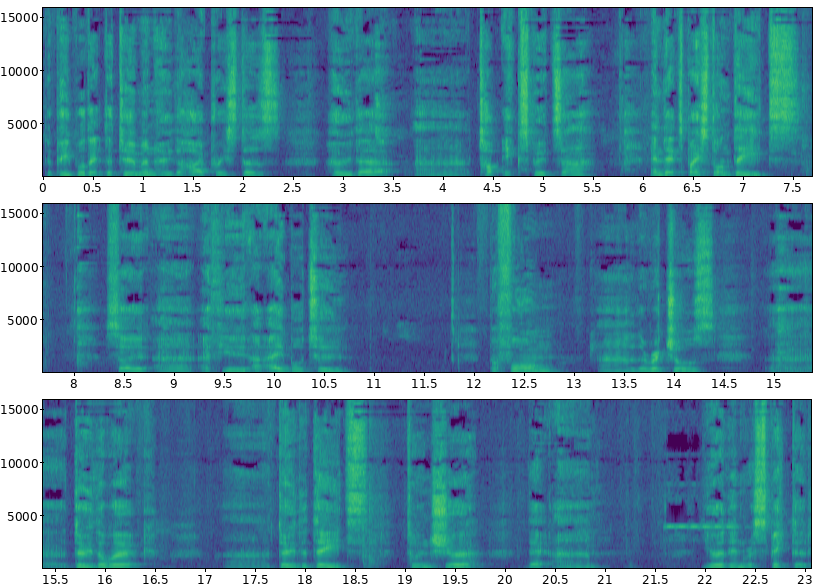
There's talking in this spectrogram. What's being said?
The people that determine who the high priest is, who the uh, top experts are, and that's based on deeds. So uh, if you are able to perform uh, the rituals, uh, do the work, uh, do the deeds to ensure that um, you are then respected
